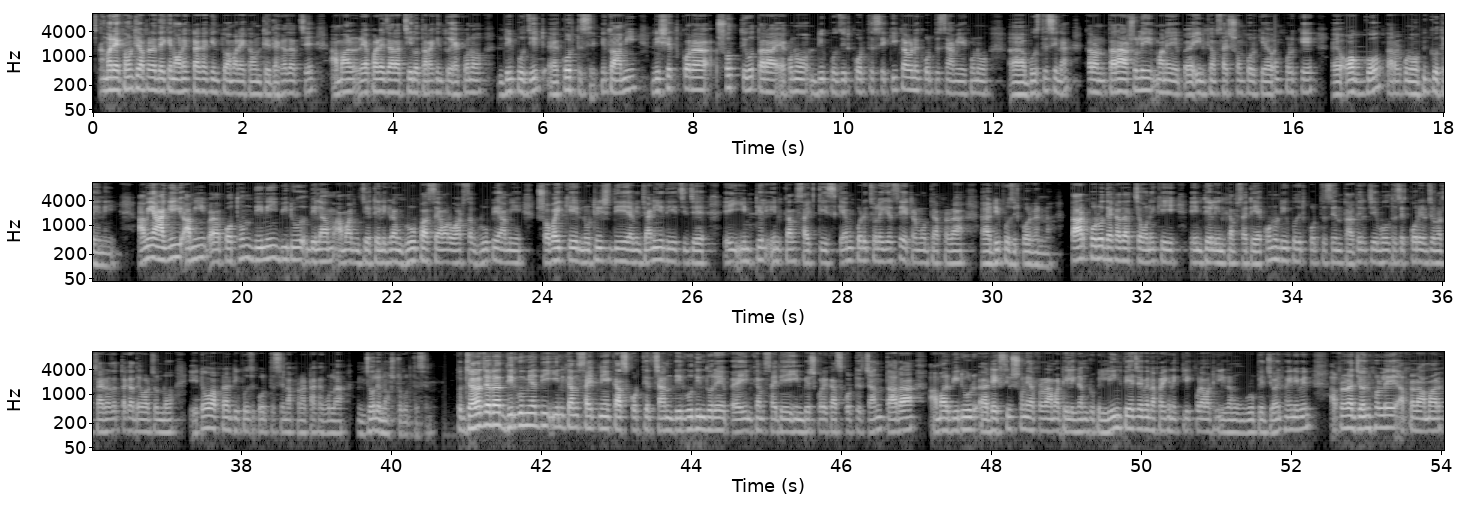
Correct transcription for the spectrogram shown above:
আমার অ্যাকাউন্টে আপনারা দেখেন অনেক টাকা কিন্তু আমার অ্যাকাউন্টে দেখা যাচ্ছে। আমার র‍্যাপারে যারা ছিল তারা কিন্তু এখনও ডিপোজিট করতেছে। কিন্তু আমি নিষেধ করা সত্ত্বেও তারা এখনও ডিপোজিট করতেছে। কি কারণে করতেছে আমি এখনও বুঝতেছি না। কারণ তারা আসলেই মানে ইনকাম সাইট সম্পর্কে সম্পর্কে অজ্ঞ, তার কোনো অভিজ্ঞতাই নেই। আমি আগেই আমি প্রথম দিনেই ভিডিও দিলাম। আমার যে টেলিগ্রাম গ্রুপ আছে, আমার হোয়াটসঅ্যাপ গ্রুপে আমি সবাইকে নোটিশ দিয়ে আমি জানিয়ে দিয়েছি যে এই Intel ইনকাম সাইটটি স্ক্যাম করে চলে গেছে। এটার মধ্যে আপনারা ডিপোজিট করবেন না। তারপরও দেখা যাচ্ছে অনেকেই ইন্টেল ইনকাম সাইটে এখনও ডিপোজিট করতেছেন। তাদের যে বলতেছে করের জন্য ৳৪,০০০ দেওয়ার জন্য, এটাও আপনারা ডিপোজিট করতেছেন। আপনারা টাকাগুলা জলে নষ্ট করতেছেন। তো যারা, যারা দীর্ঘমেয়াদী ইনকাম সাইট নিয়ে কাজ করতে চান, দীর্ঘদিন ধরে ইনকাম সাইটে ইনভেস্ট করে কাজ করতে চান, তারা আমার ভিডিওর ডেসক্রিপশনে আপনারা আমার টেলিগ্রাম গ্রুপের লিঙ্ক পেয়ে যাবেন। আপনারা এখানে ক্লিক করে আমার টেলিগ্রাম গ্রুপে জয়েন হয়ে নেবেন আপনারা জয়েন হলে আপনারা আমার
